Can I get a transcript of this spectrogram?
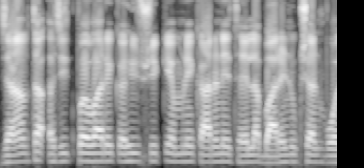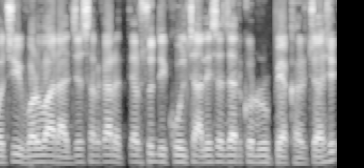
જણાવતા અજીત પવારે કહ્યું છે કે એમણે કારણે થયેલા ભારે નુકસાન પહોંચી વળવા રાજ્ય સરકાર અત્યાર સુધી કુલ ચાલીસ હજાર કરોડ રૂપિયા ખર્ચ્યા છે.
